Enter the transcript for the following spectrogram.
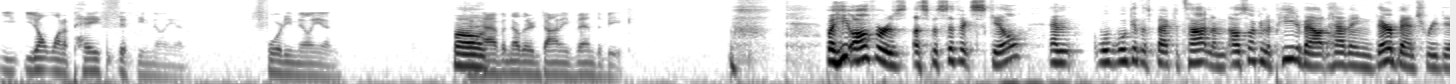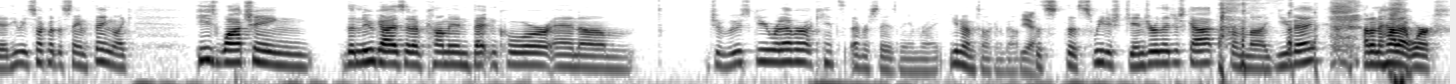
you, you don't want to pay 50 million, 40 million Well, to have another Donny Van de Beek. but he offers a specific skill, and we'll, we'll get this back to Tottenham. I was talking to Pete about having their bench redid. He was talking about the same thing. Like he's watching the new guys that have come in, Bentancur and um, Javuski or whatever. I can't ever say his name right. You know what I'm talking about. Yeah. The, the Swedish ginger they just got from uh, Juve. I don't know how that works.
